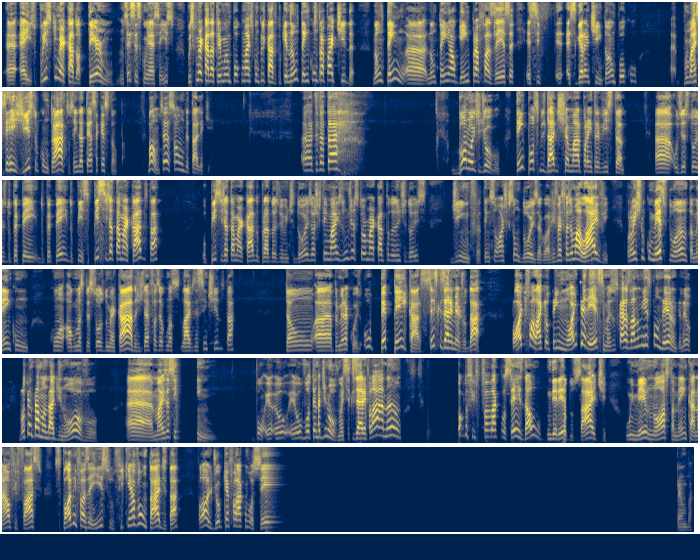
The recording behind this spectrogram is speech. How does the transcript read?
é, é, isso. Por isso que mercado a termo, não sei se vocês conhecem isso, por isso que mercado a termo é um pouco mais complicado, porque não tem contrapartida. Não tem, uh, não tem alguém para fazer esse, esse, esse garantia. Então é um pouco. É, por mais que você registre o contrato, você ainda tem essa questão. Tá? Bom, isso é só um detalhe aqui. Uh, tá, tá, tá. Boa noite, Diogo. Tem possibilidade de chamar para entrevista uh, os gestores do PPI, do PP e do PIS. PIS já está marcado, tá? O PIS já está marcado para 2022. Eu acho que tem mais um gestor marcado para 2022 de infra. Tem, são, acho que são dois agora. A gente vai fazer uma live, provavelmente no começo do ano também, com, com algumas pessoas do mercado. A gente deve fazer algumas lives nesse sentido, tá? Então, a primeira coisa. O PP, cara, se vocês quiserem me ajudar, pode falar que eu tenho maior interesse, mas os caras lá não me responderam, entendeu? Vou tentar mandar de novo, é, mas assim, bom, eu, eu, eu, vou tentar de novo. Mas se quiserem falar, ah, não, pouco do FIFA falar com vocês, dá o endereço do site, o e-mail nosso também, canal Fifácil. Vocês podem fazer isso, fiquem à vontade, tá? Falar, olha, o Diogo quer falar com você. Caramba.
